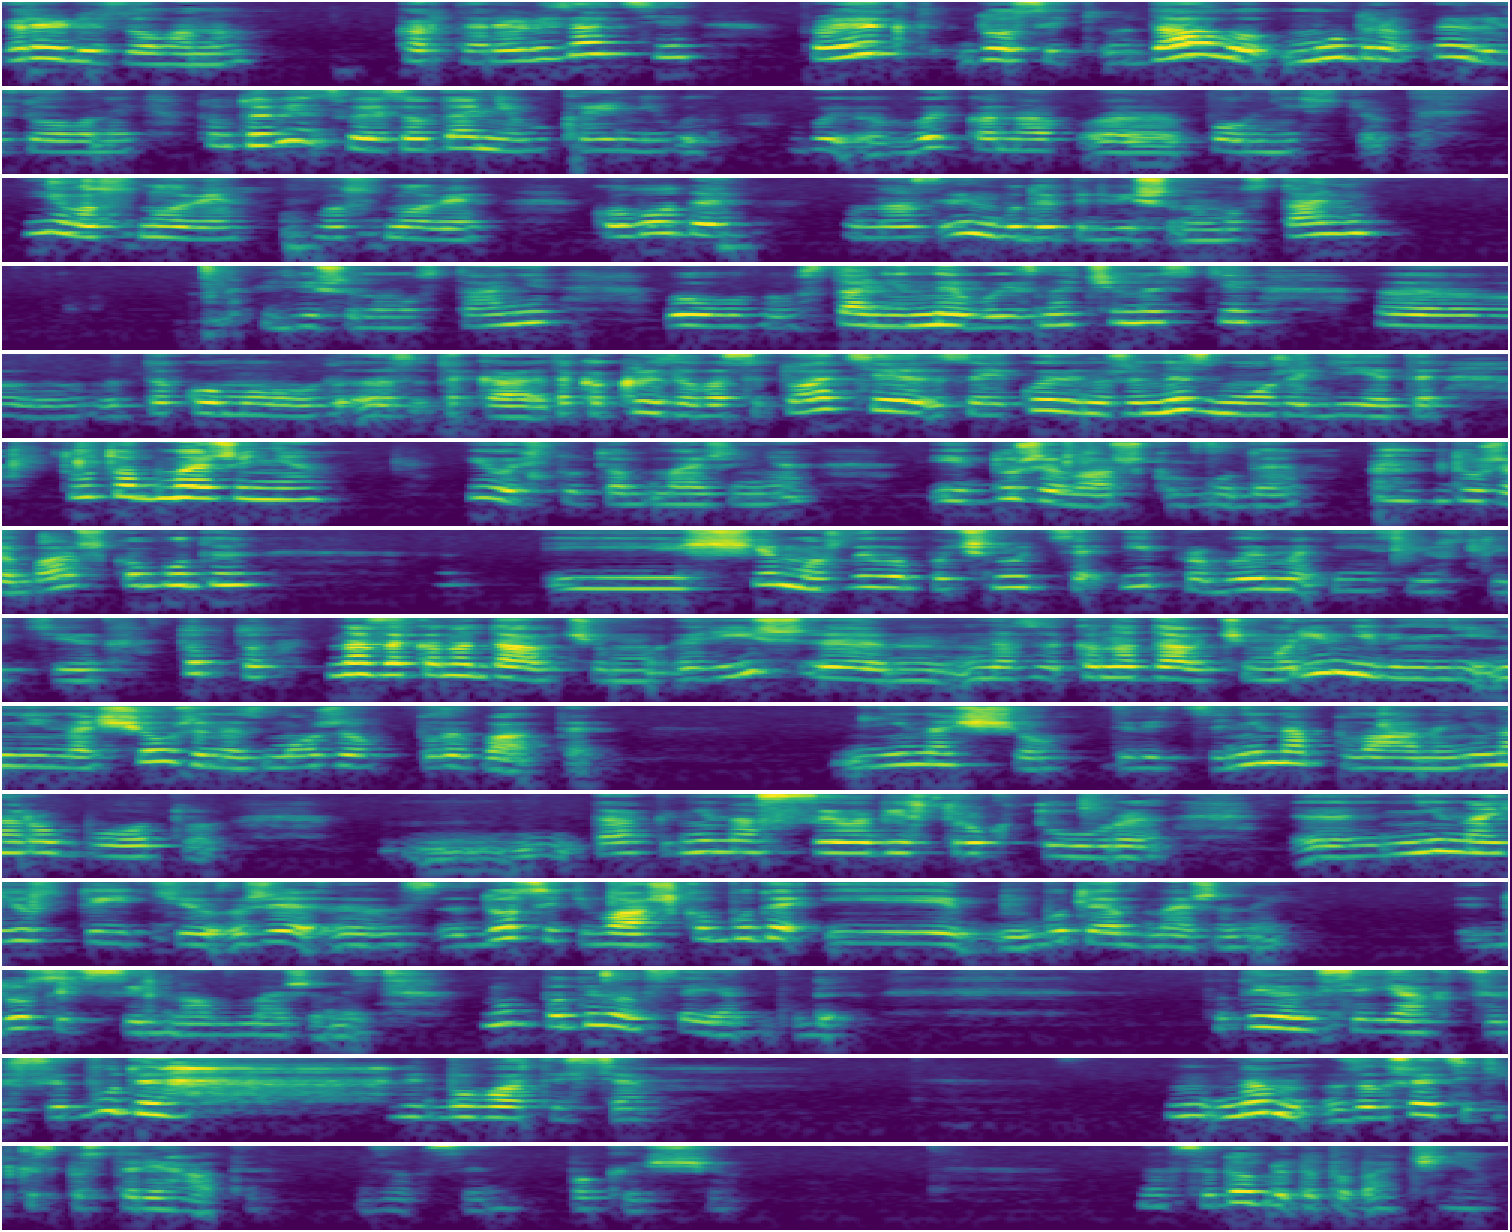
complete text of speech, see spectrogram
реалізовано. Карта реалізації. Проєкт досить вдало, мудро реалізований. Тобто він своє завдання в Україні ви- ви- виконав е, повністю. І в основі, в основі колоди у нас він буде в підвішеному стані. В підвішеному стані, в стані невизначеності е, такому, е, така, така кризова ситуація, за якою він вже не зможе діяти. Тут обмеження і ось тут обмеження. І дуже важко буде. Дуже важко буде. І ще, можливо, почнуться і проблеми із юстицією. Тобто на законодавчому, ріш... е, на законодавчому рівні він ні, ні на що вже не зможе впливати. Ні на що. Дивіться, ні на плани, ні на роботу, так, ні на силові структури, е, ні на юстицію. Вже е, досить важко буде і буде обмежений. Досить сильно обмежений. Ну, подивимося, як буде. Подивимося, як це все буде відбуватися. Нам залишається тільки спостерігати за всім поки що. На все добре, до побачення.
